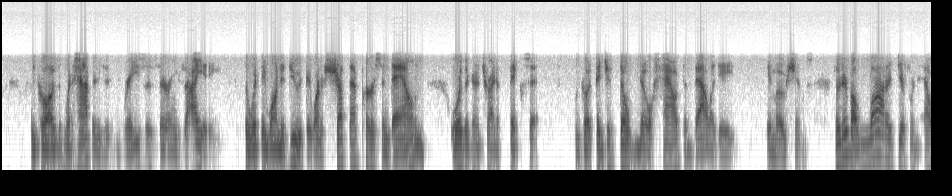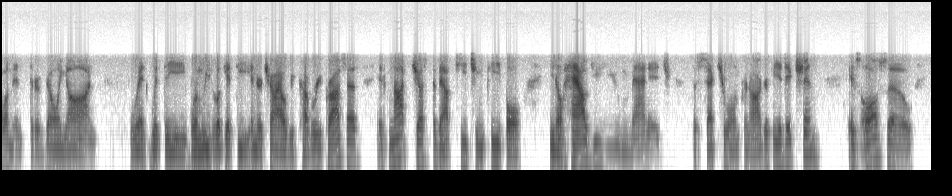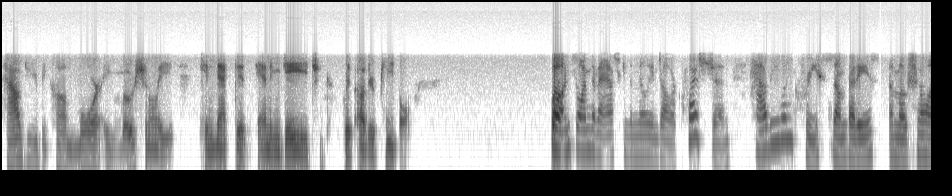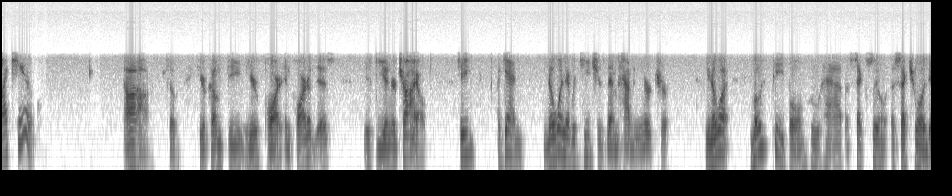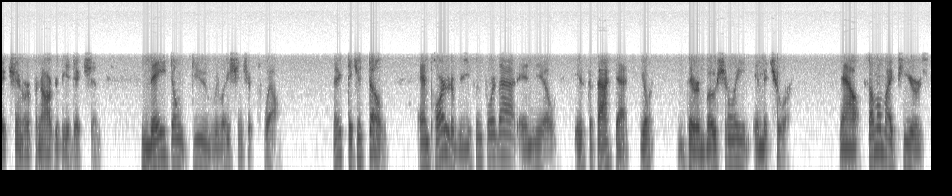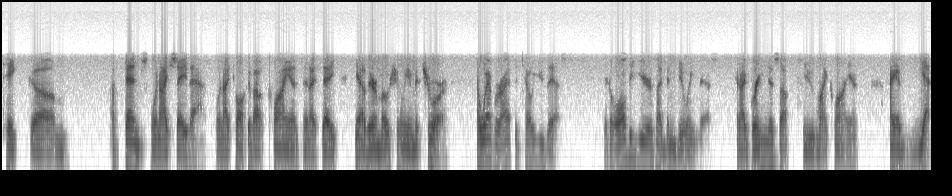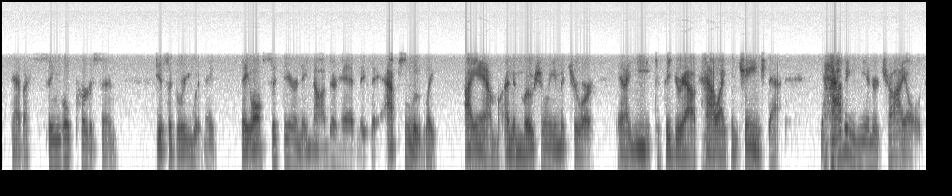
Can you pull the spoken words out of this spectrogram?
because what happens is it raises their anxiety. So what they want to do they want to shut that person down or they're going to try to fix it because they just don't know how to validate emotions. So there's a lot of different elements that are going on with with the when we look at the inner child recovery process. It's not just about teaching people, you know, how do you manage the sexual and pornography addiction. It's also how do you become more emotionally connected and engaged with other people. Well, and so I'm going to ask you the million dollar question how do you increase somebody's emotional IQ? Ah, so here comes the here part and part of this is the inner child. See, again, no one ever teaches them how to nurture. You know what? Most people who have a sexual a sexual addiction or a pornography addiction, they don't do relationships well. They they just don't. And part of the reason for that, and you know, is the fact that you know they're emotionally immature. Now, some of my peers take um, offense when I say that. When I talk about clients and I say, yeah, they're emotionally immature. However, I have to tell you this: in all the years I've been doing this, and I bring this up to my clients, I have yet to have a single person disagree with me. They all sit there and they nod their head and they say, absolutely, I am. I'm emotionally immature and I need to figure out how I can change that. Having the inner child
